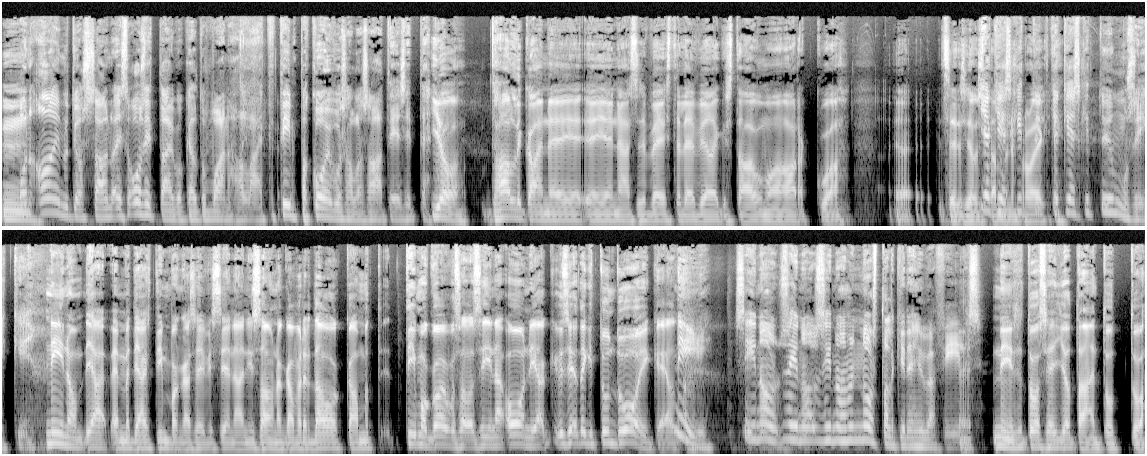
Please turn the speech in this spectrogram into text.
Mm. on ainut, jossa on edes osittain kokeiltu vanhalla, että Timppa Koivusalo saatiin sitten. Joo, Hallikainen ei, ei enää, se veistelee vieläkin sitä omaa arkkua. Ja Se, se on Ja keskittyy, projekti. ja keskittyy musiikkiin. Niin on, ja en mä tiedä, Timpan kanssa ei vissi enää niin saunakaverita olekaan, mutta Timo Koivusalo siinä on, ja kyllä se jotenkin tuntuu oikealta. Niin, siinä on, siinä on, siinä on nostalginen hyvä fiilis. Niin, se tuo siihen jotain tuttua.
